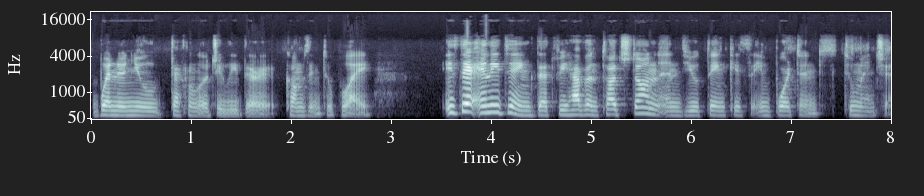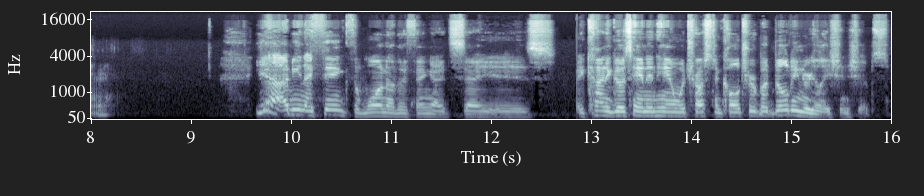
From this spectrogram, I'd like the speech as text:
when a new technology leader comes into play. Is there anything that we haven't touched on and you think is important to mention yeah, I mean, I think the one other thing I'd say is it kind of goes hand in hand with trust and culture, but building relationships.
